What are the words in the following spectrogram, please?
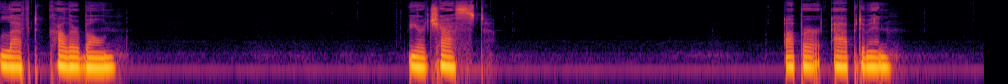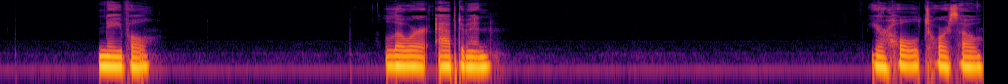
left collarbone, your chest, upper abdomen, navel, lower abdomen. Your whole torso.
